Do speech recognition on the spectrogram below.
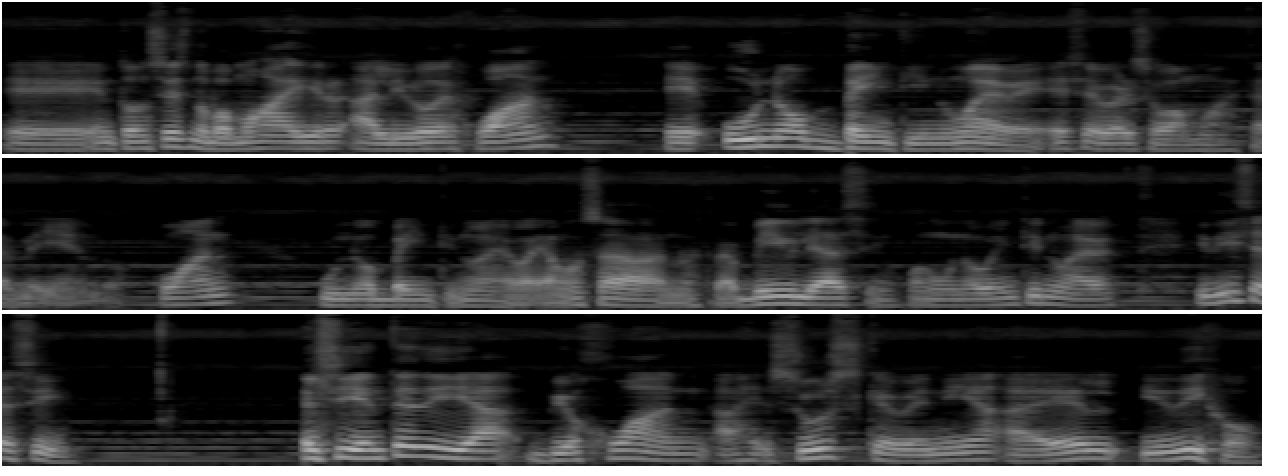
Eh, entonces nos vamos a ir al libro de Juan 1.29. Ese verso vamos a estar leyendo. Juan 1.29. Vayamos a nuestras Biblias en Juan 1.29. Y dice así. El siguiente día vio Juan a Jesús que venía a él y dijo,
